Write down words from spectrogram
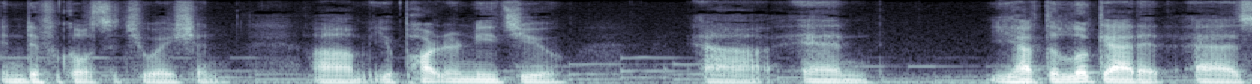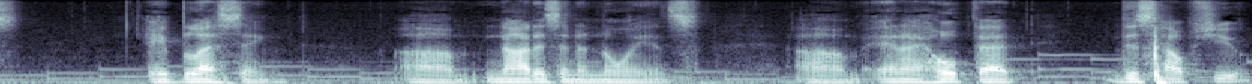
in difficult situation. Um, your partner needs you, uh, and you have to look at it as a blessing, um, not as an annoyance. Um, and I hope that this helps you.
